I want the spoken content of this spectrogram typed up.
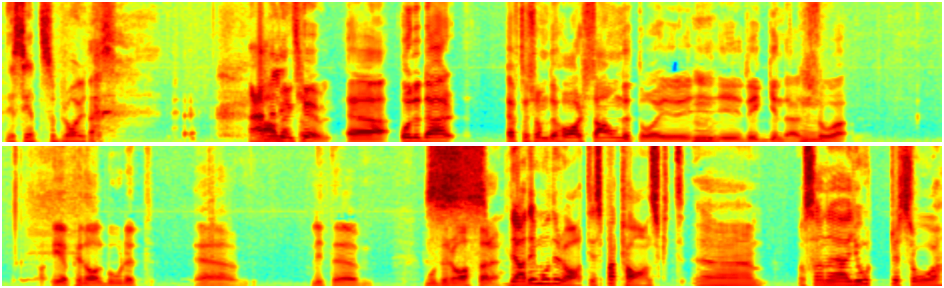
Det ser inte så bra ut. Nej, ja, men lite så. kul. Eh, och det där, eftersom du har soundet då i, Mm. i, i riggen där Mm. så är pedalbordet eh, lite moderatare. Ja, det är moderat, det är spartanskt. Eh, och sen har jag gjort det så,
